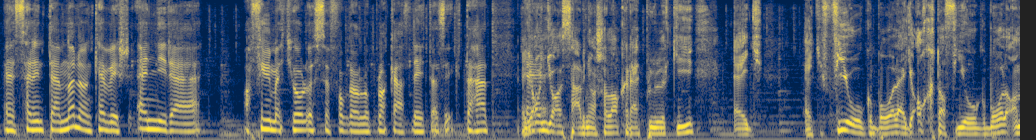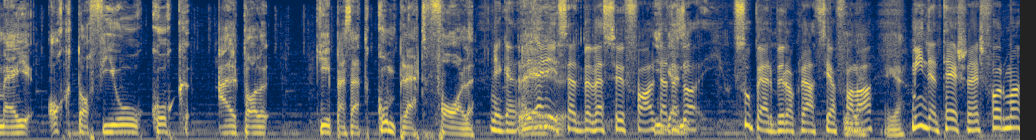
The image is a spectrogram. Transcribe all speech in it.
Eh, Szerintem nagyon kevés ennyire a filmet jól összefoglaló plakát létezik. Tehát Egy eh, angyalszárnyas alak repül ki egy, egy fiókból, egy aktafiókból, amely aktafiókok által képezett komplet fal. Igen, egy elészetbe vesző fal, igen, tehát ez a szuperbürokrácia fala, Igen, igen. minden teljesen egyforma,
